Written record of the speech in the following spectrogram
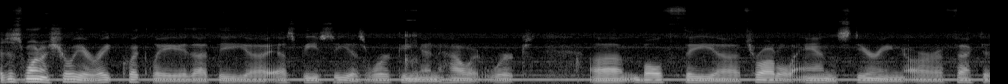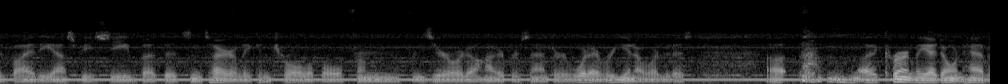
I just want to show you right quickly that the uh, SVC is working and how it works. Uh, both the uh, throttle and the steering are affected by the SVC, but it's entirely controllable from, from 0 to 100% or whatever, you know what it is. Uh, currently I don't have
